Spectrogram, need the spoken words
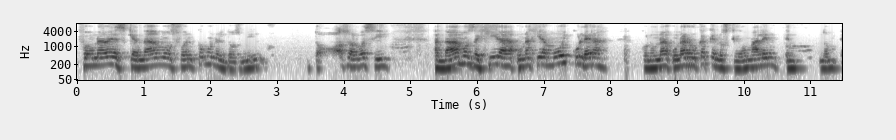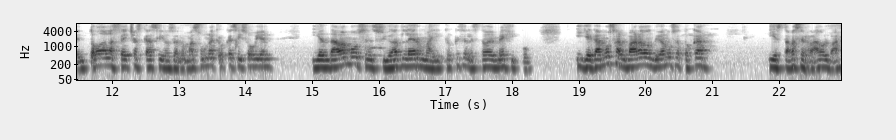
Fue una vez que andábamos, fue como en el 2002 o algo así, andábamos de gira, una gira muy culera, con una, una ruca que nos quedó mal en, en, en todas las fechas casi, o sea, nomás una creo que se hizo bien, y andábamos en Ciudad Lerma, y creo que es el Estado de México, y llegamos al bar a donde íbamos a tocar, y estaba cerrado el bar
